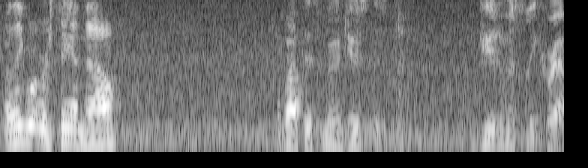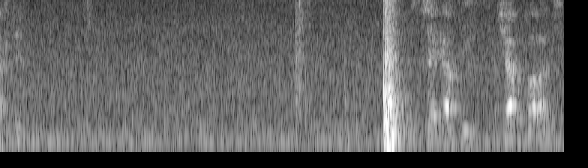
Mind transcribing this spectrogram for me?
I think what we're seeing now about this moon juice is beautifully crafted. Let's check out these chub bugs.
